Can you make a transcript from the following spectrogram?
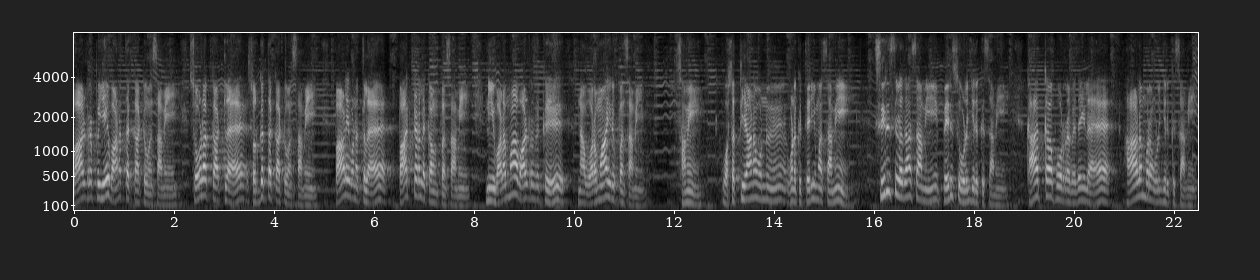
வாழ்கிறப்பயே வானத்தை காட்டுவேன் சாமி சோளக்காட்டில் சொர்க்கத்தை காட்டுவேன் சாமி பாலைவனத்தில் பார்க்கடலை காமிப்பேன் சாமி நீ வளமாக வாழ்கிறதுக்கு நான் உரமாக இருப்பேன் சாமி. சாமி வசத்தியான ஒன்று உனக்கு தெரியுமா சாமி? சிறுசில் தான் சாமி பெருசு ஒளிஞ்சிருக்கு சாமி. காக்கா போடுற விதையில் ஆலம்பரம் ஒளிஞ்சிருக்கு சாமி.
